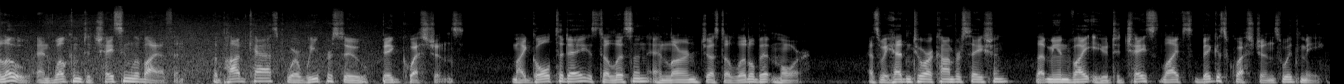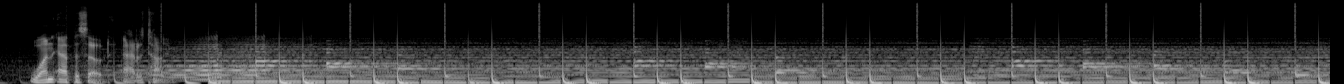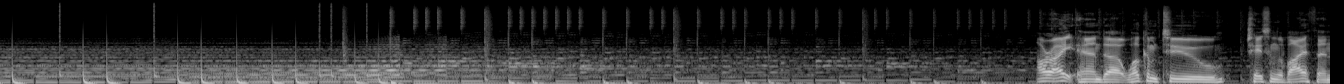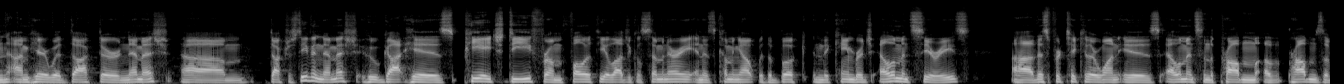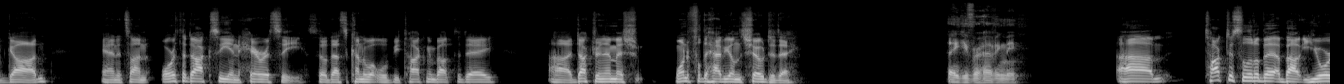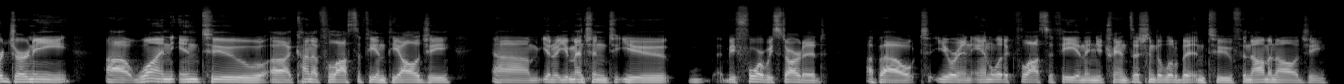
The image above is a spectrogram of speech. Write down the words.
Hello, and welcome to Chasing Leviathan, the podcast where we pursue big questions. My goal today is to listen and learn just a little bit more. As we head into our conversation, let me invite you to chase life's biggest questions with me, one episode at a time. Right, and uh, welcome to Chasing Leviathan. I'm here with Dr. Nemes, um, Dr. Steven Nemes, who got his PhD from Fuller Theological Seminary and is coming out with a book in the Cambridge Elements series. Uh, this particular one is Elements in the Problem of Problems of God, and it's on orthodoxy and heresy. So that's kind of what we'll be talking about today. Uh, Dr. Nemes, wonderful to have you on the show today. Thank you for having me. Um, talk to us a little bit about your journey uh, one into uh, kind of philosophy and theology. Um, you know you mentioned you before we started about you were in analytic philosophy and then you transitioned a little bit into phenomenology.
